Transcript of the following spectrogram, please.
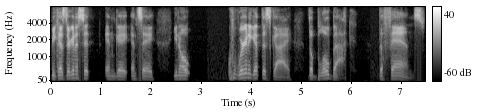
because they're to sit and ga- and say, you know, we're to get this guy. The blowback, the fans,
